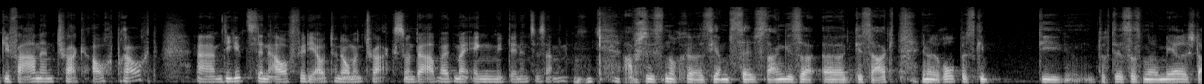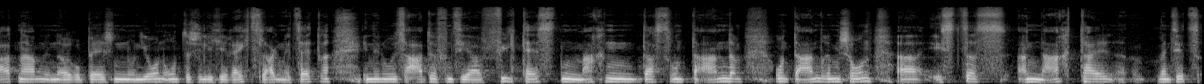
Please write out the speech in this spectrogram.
gefahrenen Truck auch braucht, ähm, die gibt es dann auch für die autonomen Trucks. Und da arbeiten wir eng mit denen zusammen. Mhm. Abschließend noch, Sie haben es selbst angesagt, in Europa, es gibt die, durch das, dass wir mehrere Staaten haben in der Europäischen Union, unterschiedliche Rechtslagen etc. In den USA dürfen sie ja viel testen, machen das unter anderem, unter anderem schon. Äh, ist das ein Nachteil, wenn Sie jetzt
